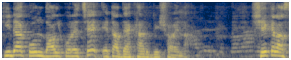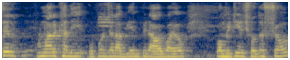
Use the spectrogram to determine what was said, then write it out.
কিডা কোন দল করেছে এটা দেখার বিষয় না। শেখ রাসেল কুমারখালী উপজেলা বিএনপির আহ্বায়ক কমিটির সদস্য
